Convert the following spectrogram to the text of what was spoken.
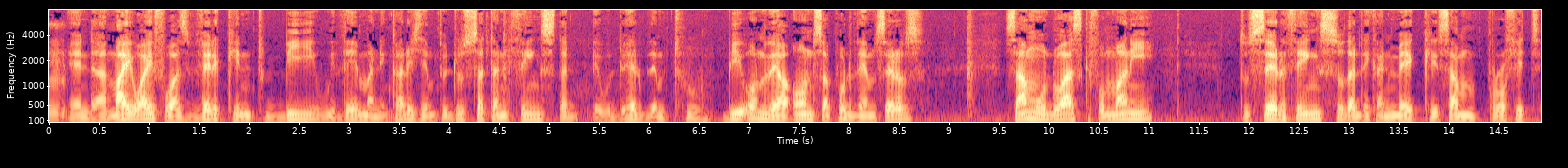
Mm. And uh, my wife was very keen to be with them and encourage them to do certain things that they would help them to be on their own, support themselves. Some would ask for money to sell things so that they can make some profit.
